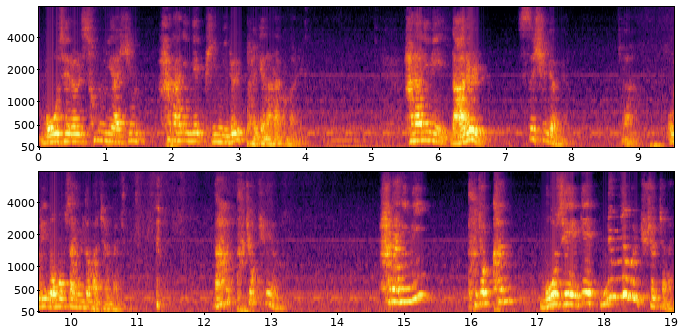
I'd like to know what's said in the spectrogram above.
모세를 섭리하신 하나님의 비밀을 발견하라 그 말이에요. 하나님이 나를 쓰시려면 자, 우리 노목사님도 마찬가지고 나 부족해요. 하나님이 부족한 모세에게 능력을 주셨잖아요.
